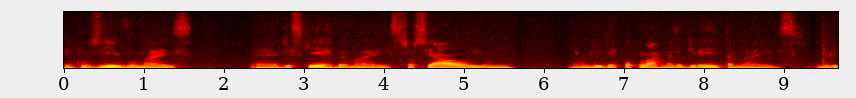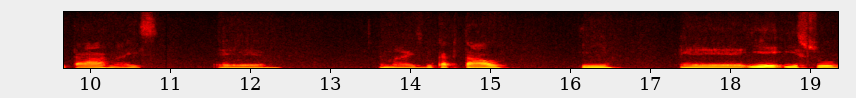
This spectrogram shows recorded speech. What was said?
inclusivo, mais uh, de esquerda, mais social e um, um líder popular mais à direita, mais militar, mais, é, mais do capital. E, é, e isso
